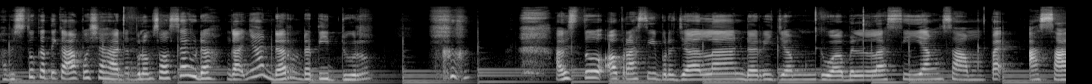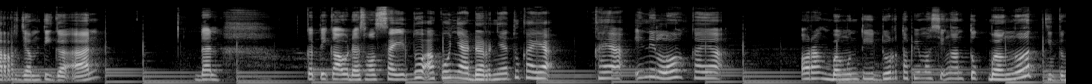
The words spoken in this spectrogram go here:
habis itu ketika aku syahadat belum selesai udah nggak nyadar udah tidur Habis itu operasi berjalan dari jam 12 siang sampai asar jam 3-an. Dan ketika udah selesai itu aku nyadarnya tuh kayak kayak ini loh, kayak orang bangun tidur tapi masih ngantuk banget gitu.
